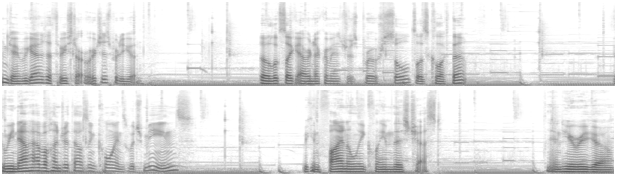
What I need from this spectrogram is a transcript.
Okay, we got a 3 star, which is pretty good. So it looks like our Necromancer's brooch sold, so let's collect that. We now have 100,000 coins, which means we can finally claim this chest. And here we go.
